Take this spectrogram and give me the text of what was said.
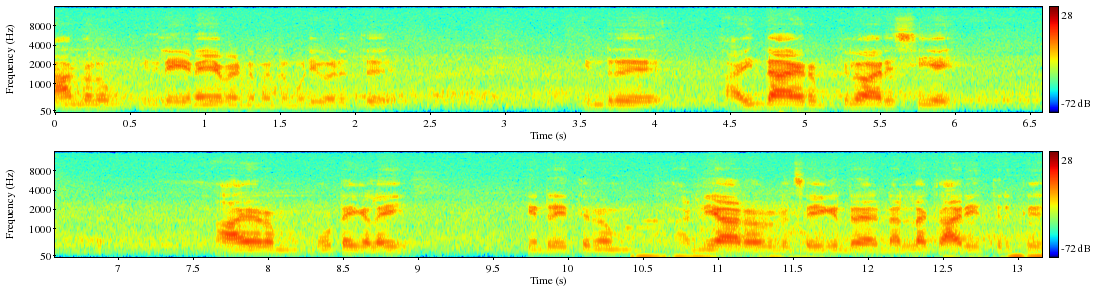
நாங்களும் இதில் இணைய வேண்டும் என்று முடிவெடுத்து இன்று ஐந்தாயிரம் கிலோ அரிசியை ஆயிரம் மூட்டைகளை இன்றைய தினம் அந்நியார் அவர்கள் செய்கின்ற நல்ல காரியத்திற்கு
